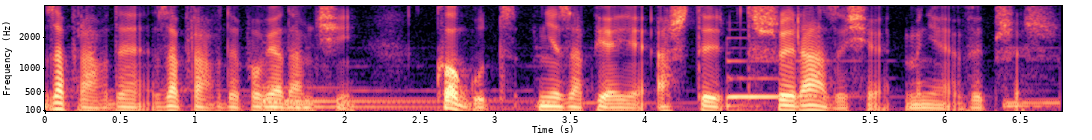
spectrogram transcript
Zaprawdę, zaprawdę powiadam Ci, kogut nie zapieje, aż Ty trzy razy się mnie wyprzesz.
